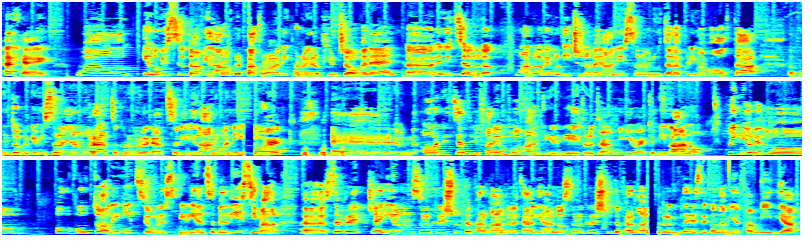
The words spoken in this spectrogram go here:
Ok, well, io ho vissuto a Milano per quattro anni quando ero più giovane, uh, iniziando da quando avevo 19 anni sono venuta la prima volta appunto perché mi sono innamorato con un ragazzo di Milano a New York e ehm, ho iniziato a fare un po' avanti e indietro tra New York e Milano. Quindi avevo ho avuto all'inizio un'esperienza bellissima, uh, sempre, cioè io non sono cresciuta parlando italiano, sono cresciuta parlando inglese con la mia famiglia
